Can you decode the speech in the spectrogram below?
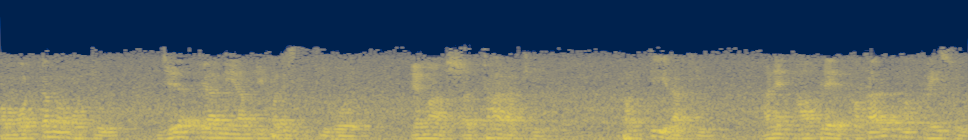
પણ મોટામાં મોટું જે અત્યારની આપણી પરિસ્થિતિ હોય, એમાં શ્રદ્ધા રાખી, ભક્તિ રાખી, અને આપણે હકારાત્મક રહીશું.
